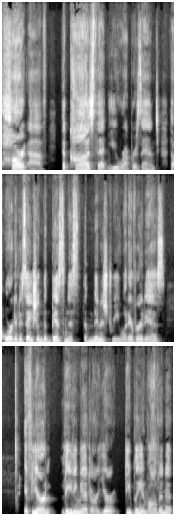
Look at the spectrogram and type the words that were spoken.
part of, the cause that you represent, the organization, the business, the ministry, whatever it is, if you're leading it or you're deeply involved in it,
